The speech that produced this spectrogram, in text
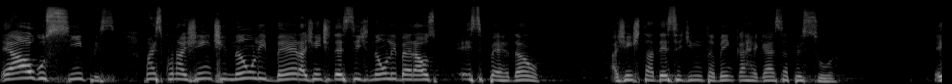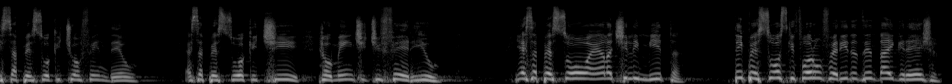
É algo simples, mas quando a gente não libera, a gente decide não liberar os, esse perdão, a gente está decidindo também carregar essa pessoa. Essa pessoa que te ofendeu, essa pessoa que te realmente te feriu. E essa pessoa, ela te limita. Tem pessoas que foram feridas dentro da igreja.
